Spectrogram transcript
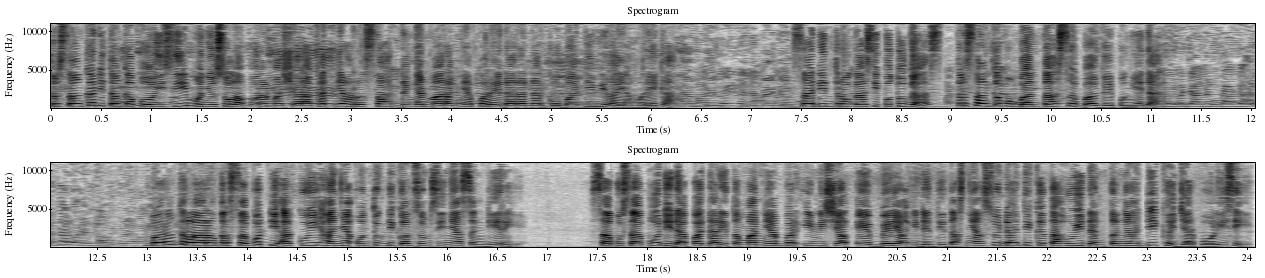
Tersangka ditangkap polisi menyusul laporan masyarakat yang resah dengan maraknya peredaran narkoba di wilayah mereka. Saat diinterogasi petugas, tersangka membantah sebagai pengedar. Barang terlarang tersebut diakui hanya untuk dikonsumsinya sendiri. Sabu-sabu didapat dari temannya berinisial EB yang identitasnya sudah diketahui dan tengah dikejar polisi.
